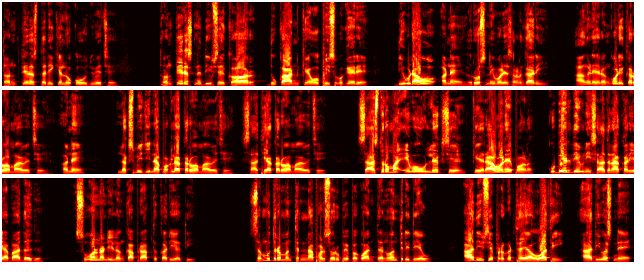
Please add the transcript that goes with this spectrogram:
ધનતેરસ તરીકે લોકો ઉજવે છે. ધનતેરસને દિવસે ઘર, દુકાન કે ઓફિસ વગેરે દીવડાઓ અને રોશની વડે શણગારી, આંગણે રંગોળી કરવામાં આવે છે અને લક્ષ્મીજીના પગલાં કરવામાં આવે છે, સાથિયા કરવામાં આવે છે. શાસ્ત્રોમાં એવો ઉલ્લેખ છે કે રાવણે પણ કુબેરદેવની સાધના કર્યા બાદ જ સુવર્ણની લંકા પ્રાપ્ત કરી હતી. સમુદ્ર મંથનના ફળ સ્વરૂપે ભગવાન ધન્વંતરી દેવ આ દિવસે પ્રગટ થયા હોવાથી આ દિવસને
